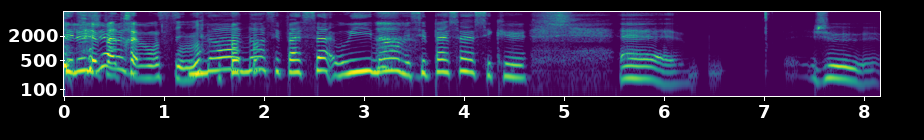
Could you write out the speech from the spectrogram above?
c'est pas très bon signe. Non, non, c'est pas ça. Oui, non, mais c'est pas ça. C'est que euh, je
